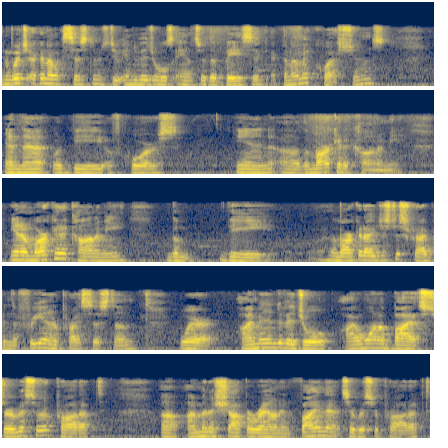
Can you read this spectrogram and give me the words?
in which economic systems do individuals answer the basic economic questions? And that would be, of course, in uh, the market economy. In a market economy, the, the, the market I just described in the free enterprise system, where I'm an individual, I want to buy a service or a product, uh, I'm going to shop around and find that service or product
